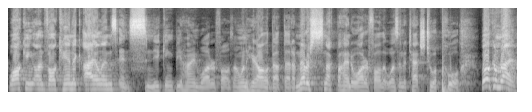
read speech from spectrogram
walking on volcanic islands, and sneaking behind waterfalls. I want to hear all about that. I've never snuck behind a waterfall that wasn't attached to a pool. Welcome, Ryan.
